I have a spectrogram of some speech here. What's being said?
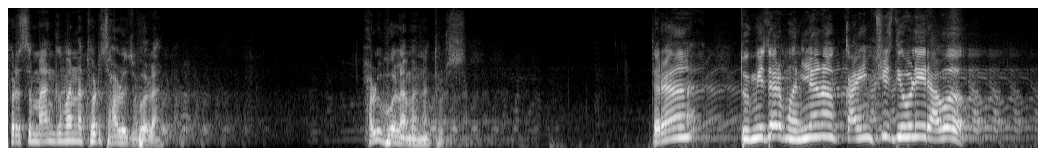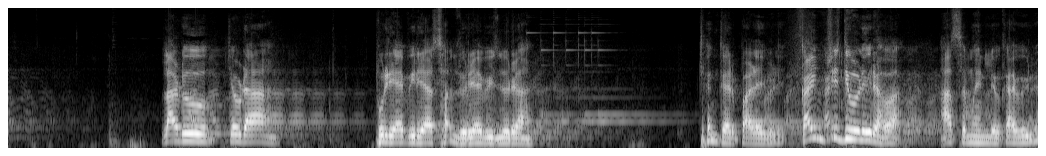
थोडंसं मांग म्हणा थोडंसं हळूच बोला. हळू बोला म्हणा थोडंसं. तर तुम्ही जर म्हणले ना काहींचीच दिवाळी राहावं. लाडू चिवडा पुऱ्या बिऱ्या सांजुऱ्या बिजुऱ्या शंकर पाळे बिळे काहींचीच दिवाळी राहावा असं म्हणलं काय बोल?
